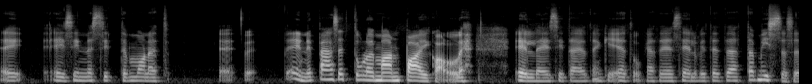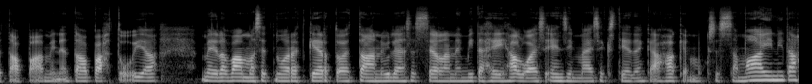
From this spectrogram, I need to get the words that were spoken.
ei, ei sinne sitten monet, ei ne pääse tulemaan paikalle, ellei sitä jotenkin etukäteen selvitetä, että missä se tapaaminen tapahtuu. Ja meillä vammaiset nuoret kertoo, että tämä on yleensä sellainen, mitä he ei haluaisi ensimmäiseksi tietenkään hakemuksessa mainita,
